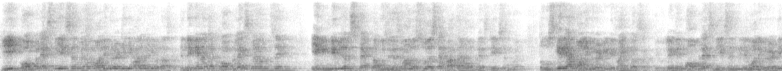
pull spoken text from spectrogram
कि कॉम्प्लेक्स रिएक्शन में हम मॉलिकुलरिटी के बारे में नहीं बता सकते। लेकिन अगर कॉम्प्लेक्स में हमसे एक इंडिविजुअल स्टेप का पूछे, जैसे मान लो स्लो स्टेप आता है कॉम्प्लेक्स रिएक्शन में। तो उसके लिए आप मॉलिकुलरिटी डिफाइन कर सकते हो। लेकिन कॉम्प्लेक्स रिएक्शन के लिए मॉलिकुलरिटी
